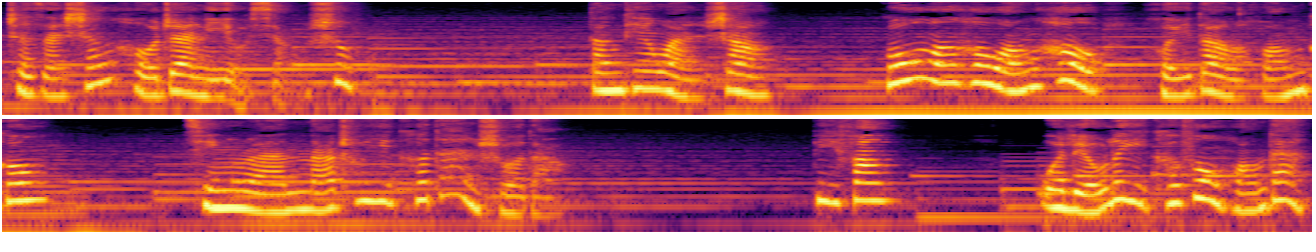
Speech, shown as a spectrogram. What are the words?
这在《申猴传》里有详述。当天晚上，国王和王后回到了皇宫。青鸾拿出一颗蛋，说道：“毕方，我留了一颗凤凰蛋。”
